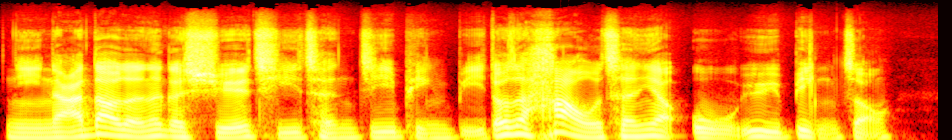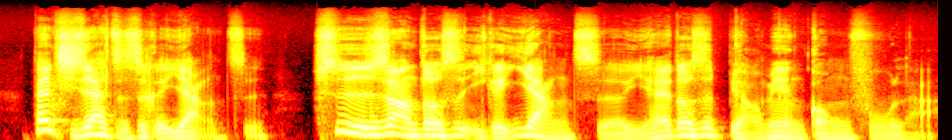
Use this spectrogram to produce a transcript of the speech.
你拿到的那个学期成绩评比，都是号称要五育并重，但其实它只是个样子，事实上都是一个样子而已，还都是表面功夫啦。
